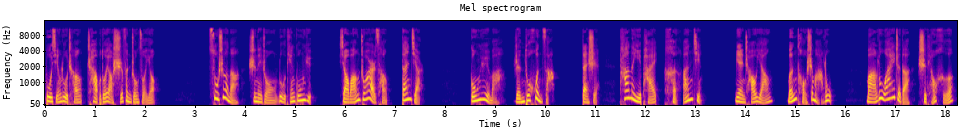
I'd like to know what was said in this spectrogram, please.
步行路程差不多要十分钟左右。宿舍呢是那种露天公寓，小王住二层单间儿。公寓嘛，人多混杂，但是他那一排很安静，面朝阳，门口是马路，马路挨着的是条河。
